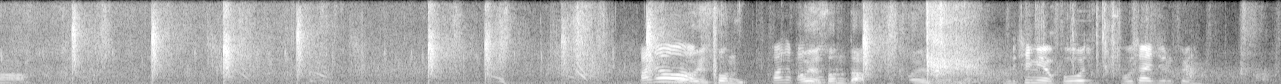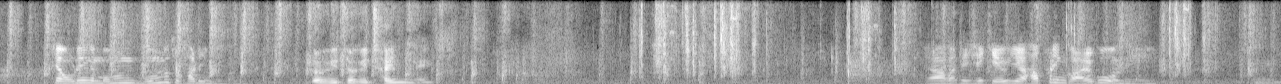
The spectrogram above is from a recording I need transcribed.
어. 빠져 어이 쏜. 빠져 어이 빠져 쏜다. 어이 쏜다. 우리 팀이 형 보호, 보호자 해 줄 거임 그냥 우리는 몸, 몸부터 살이 있는 거야 저기 저기 차 있네. 야 근데 이 새끼 여기가 하플인 거 알고 음.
